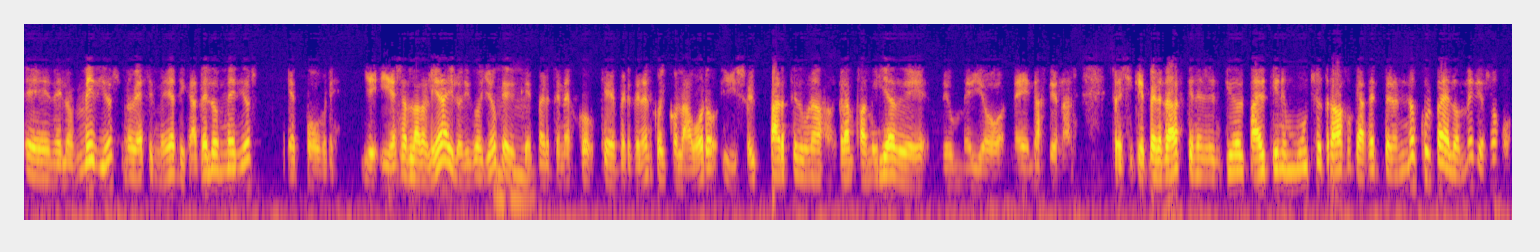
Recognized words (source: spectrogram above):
eh, de los medios, no voy a decir mediática, de los medios, es pobre. Y, esa es la realidad, y lo digo yo, que, pertenezco que pertenezco y colaboro, y soy parte de una gran familia de, un medio eh, nacional. Entonces sí que es verdad que en ese sentido el país tiene mucho trabajo que hacer, pero no es culpa de los medios, ojo.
